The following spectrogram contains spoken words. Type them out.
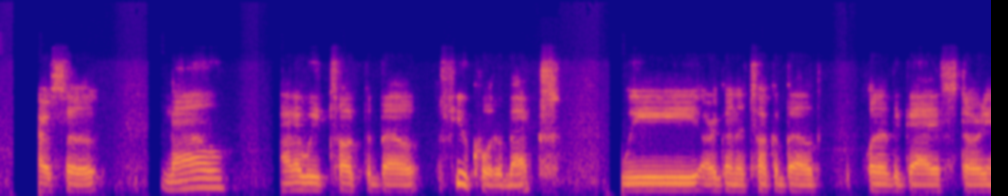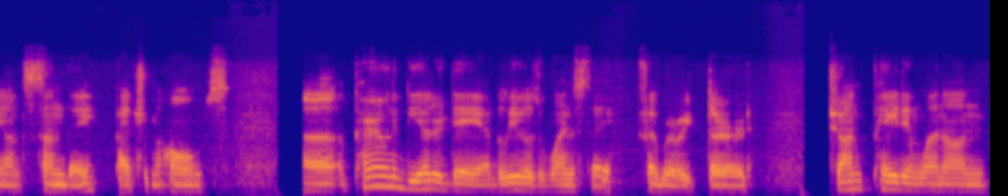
All right, so now now that we talked about a few quarterbacks, we are going to talk about one of the guys starting on Sunday, Patrick Mahomes. Uh, apparently, the other day, I believe it was Wednesday, February 3rd, Sean Payton went on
